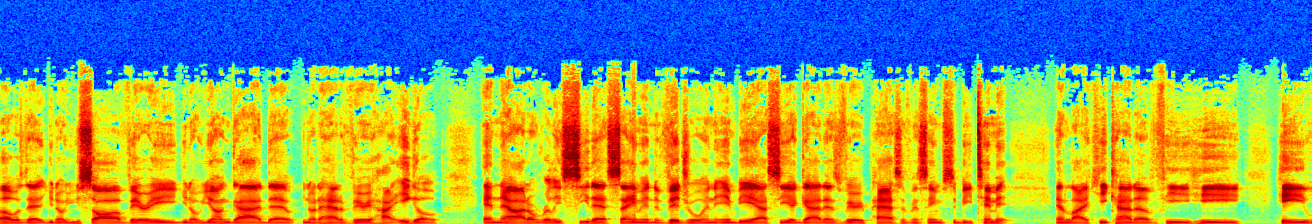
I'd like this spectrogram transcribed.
uh, was that you know you saw a very you know young guy that you know that had a very high ego, and now I don't really see that same individual in the NBA. I see a guy that's very passive and seems to be timid, and like he kind of he he he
